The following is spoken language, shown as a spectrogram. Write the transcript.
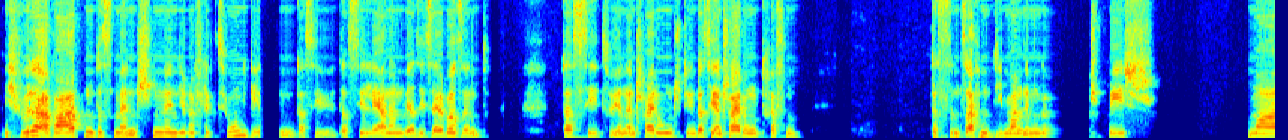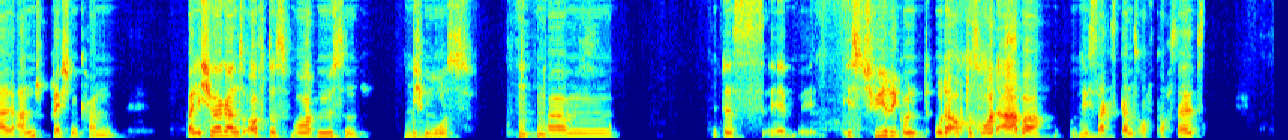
ich würde erwarten, dass Menschen in die Reflexion gehen, dass sie, dass sie lernen, wer sie selber sind, dass mhm. sie zu ihren Entscheidungen stehen, dass sie Entscheidungen treffen. Das sind Sachen, die man im Gespräch mal ansprechen kann. Weil ich höre ganz oft das Wort müssen. Ich mhm. muss. ähm, das äh, ist schwierig und oder auch das Wort aber. Und ich mhm. sage es ganz oft auch selbst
